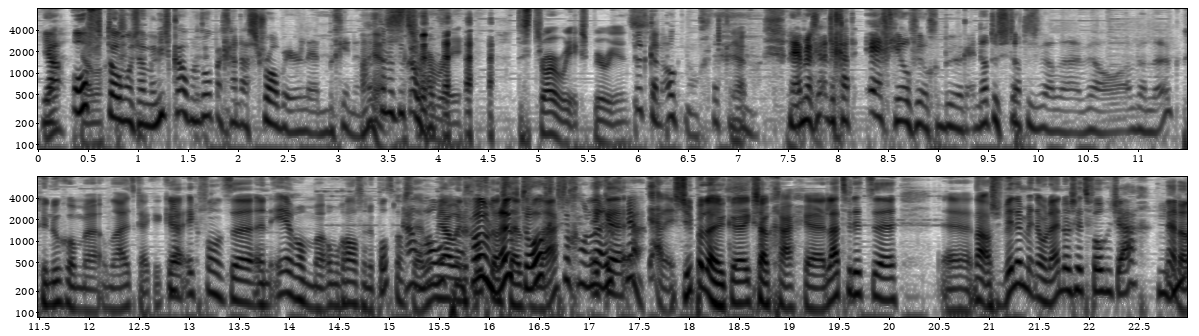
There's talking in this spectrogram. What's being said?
Ja, of ja, maar- Thomas en Maurice kopen het op en gaan naar Strawberry Land beginnen. Ah, dat ja. kan natuurlijk ook. De Strawberry Experience. Dat kan ook nog. Dat kan Ja. nog. Nee, maar er, er gaat echt heel veel gebeuren. En dat is, dat is wel, eh, wel, wel leuk. Genoeg om, eh, om naar uit te kijken. Ik, Ja. eh, ik vond het eh, een eer om, eh, om Ralf in de podcast te hebben. Om jou in de gewoon podcast te leuk hebben toch? vandaag. Toch gewoon leuk, eh, ja. ja, nee, superleuk. Eh, ik zou graag... eh, laten we dit... eh, eh, nou, als Willem in Orlando zit volgend jaar... Ja,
